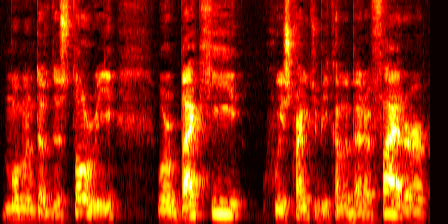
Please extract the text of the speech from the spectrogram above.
moment of the story where Baki, who is trying to become a better fighter,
